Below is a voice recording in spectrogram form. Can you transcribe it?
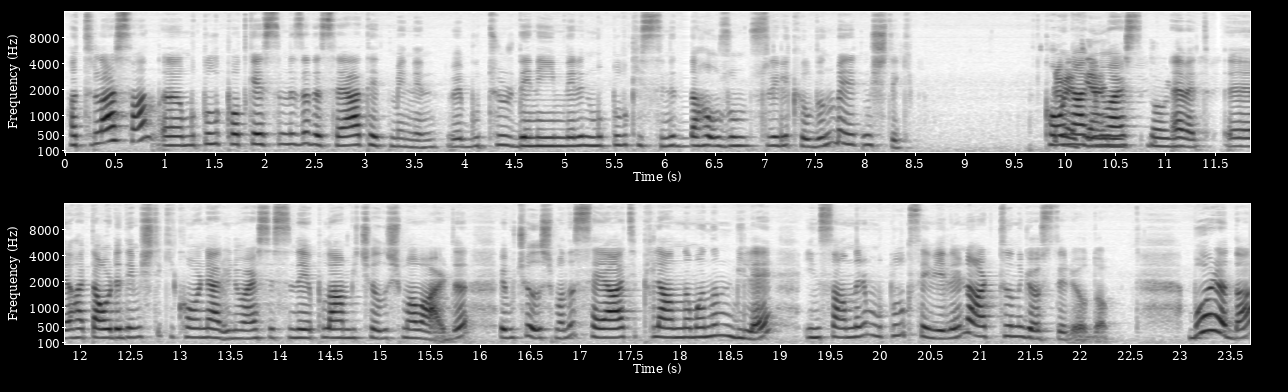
Hatırlarsan e, Mutluluk Podcast'imizde de seyahat etmenin ve bu tür deneyimlerin mutluluk hissini daha uzun süreli kıldığını belirtmiştik. Cornell yani Üniversitesi doğru. evet e, hatta orada demişti ki Cornell Üniversitesi'nde yapılan bir çalışma vardı ve bu çalışmada seyahati planlamanın bile insanların mutluluk seviyelerinin arttığını gösteriyordu. Bu arada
